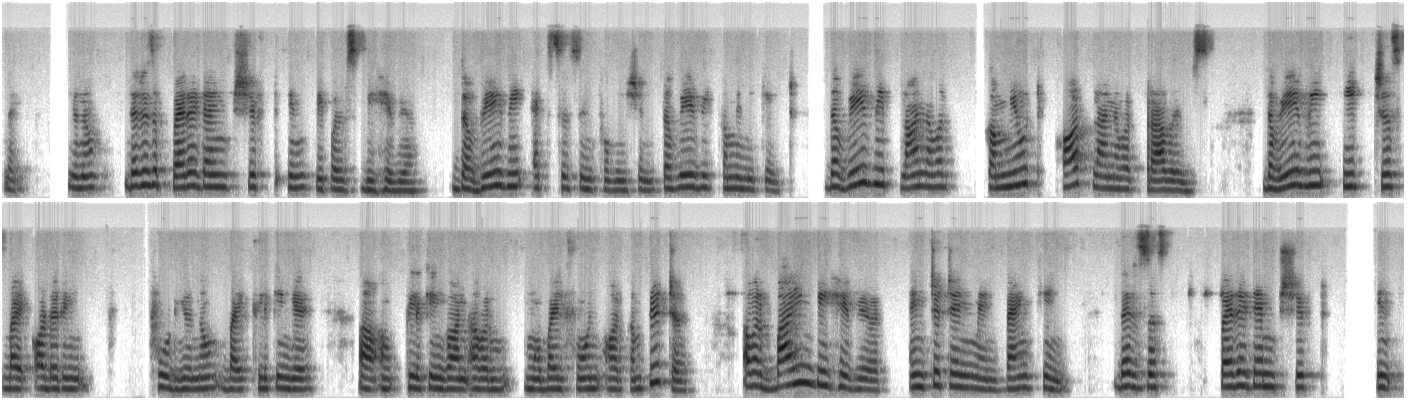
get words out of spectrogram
like, you know, there is a paradigm shift in people's behavior the way we access information, the way we communicate, the way we plan our commute or plan our travels, the way we eat just by ordering food, you know, by clicking a uh, clicking on our mobile phone or computer, our buying behavior, entertainment, banking, there is a paradigm shift in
